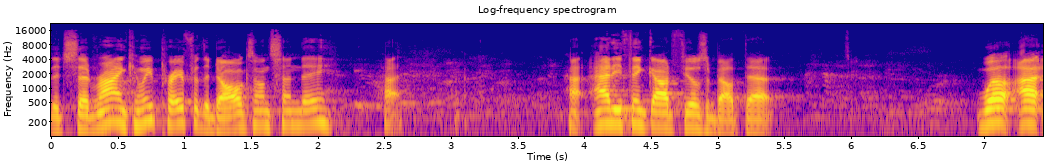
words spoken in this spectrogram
that said, Ryan, can we pray for the dogs on Sunday? How, how, do you think God feels about that? Well, I,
